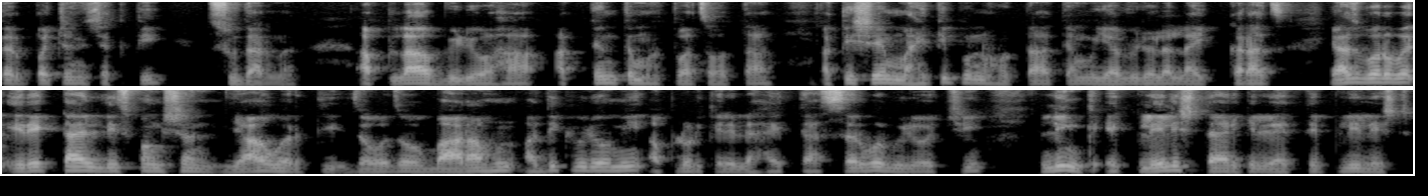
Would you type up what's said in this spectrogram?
तर पचनशक्ती सुधारणं. आपला व्हिडिओ हा अत्यंत महत्त्वाचा होता. अतिशय माहितीपूर्ण होता. त्यामुळे या व्हिडिओला लाईक कराच. याचबरोबर इरेक्टाईल डिस्फंक्शन यावरती जवळजवळ बाराहून अधिक व्हिडिओ मी अपलोड केलेले आहेत. त्या सर्व व्हिडिओची लिंक एक प्लेलिस्ट तयार केलेली आहे. ते प्लेलिस्ट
